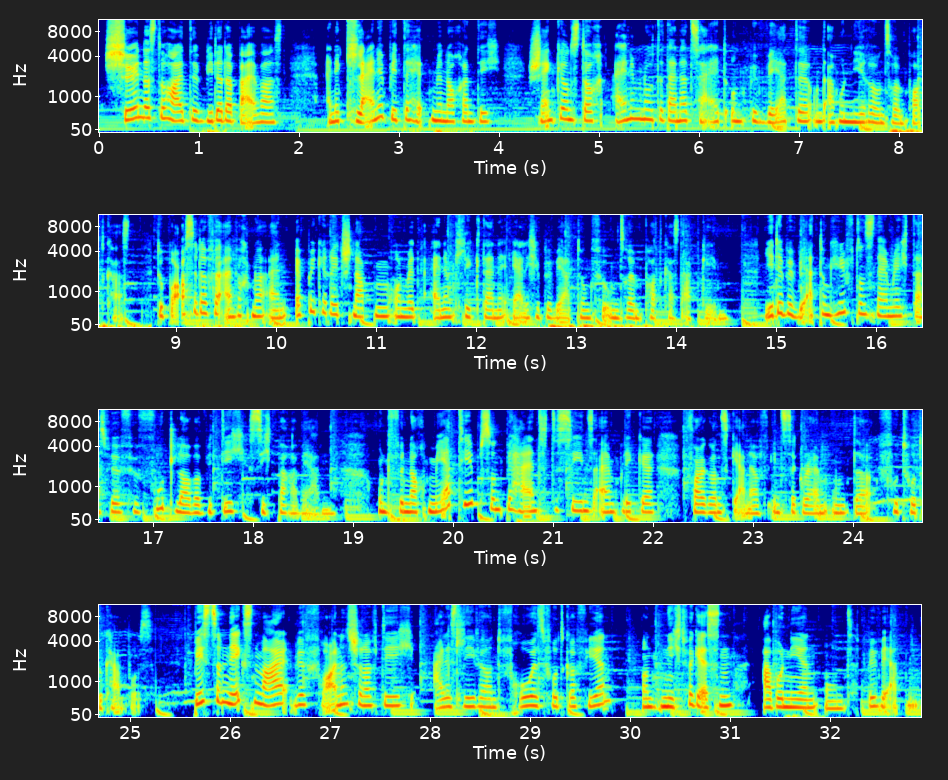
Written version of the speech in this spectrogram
Schön, dass du heute wieder dabei warst. Eine kleine Bitte hätten wir noch an dich. Schenke uns doch eine Minute deiner Zeit und bewerte und abonniere unseren Podcast. Du brauchst dir dafür einfach nur ein Apple-Gerät schnappen und mit einem Klick deine ehrliche Bewertung für unseren Podcast abgeben. Jede Bewertung hilft uns nämlich, dass wir für Foodlover wie dich sichtbarer werden. Und für noch mehr Tipps und Behind-the-Scenes-Einblicke folge uns gerne auf Instagram unter Food Campus. Bis zum nächsten Mal. Wir freuen uns schon auf dich. Alles Liebe und frohes Fotografieren. Und nicht vergessen, abonnieren und bewerten.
